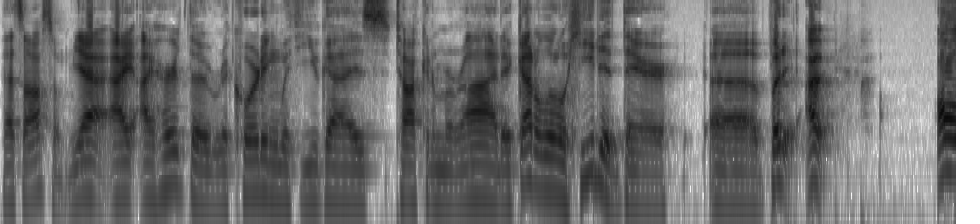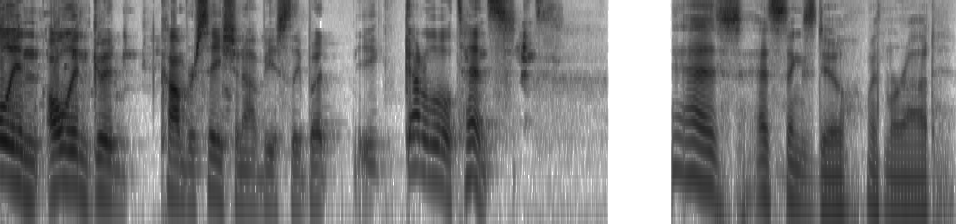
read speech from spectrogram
That's awesome. Yeah, I, I heard the recording with you guys talking to Murad. It got a little heated there, uh, but I, all in all in good conversation, obviously, but it got a little tense. As as things do with Murad.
